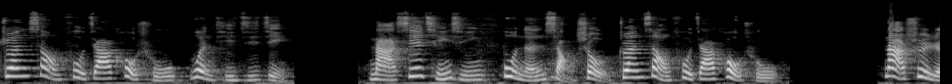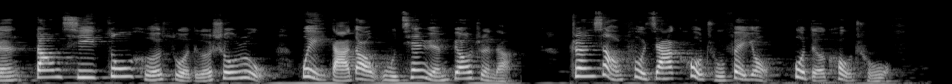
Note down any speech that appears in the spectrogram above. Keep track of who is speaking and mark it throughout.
Speaker 1: 专项附加扣除问题集锦。哪些情形不能享受专项附加扣除？纳税人当期综合所得收入未达到五千元标准的专项附加扣除费用不得扣除。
